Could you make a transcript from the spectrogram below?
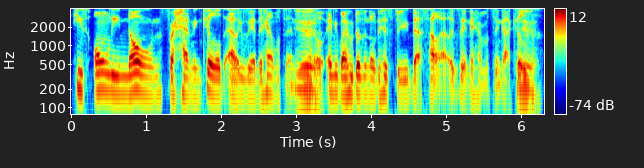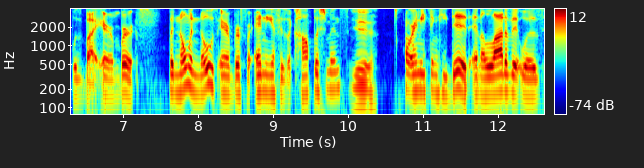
he's only known for having killed Alexander Hamilton. Yeah. You know, anybody who doesn't know the history, that's how Alexander Hamilton got killed Yeah. was by Aaron Burr. But no one knows Aaron Burr for any of his accomplishments Yeah. or anything he did. And a lot of it was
